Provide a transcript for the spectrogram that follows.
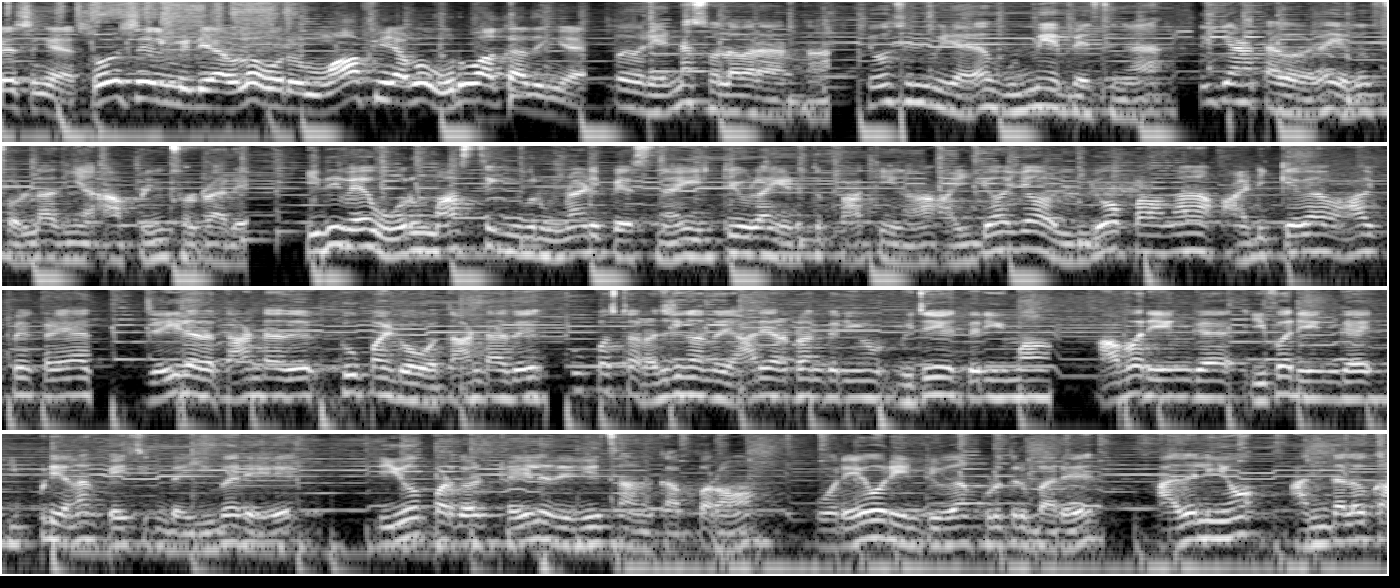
பேசுங்க. சோசியல் மீடியாவில் ஒரு மாஃபியாவை உருவாக்காதீங்க. இப்போ இவர் என்ன சொல்ல வர்றாருன்னா சோஷியல் மீடியாவில் உண்மையை பேசுங்க. பொய்யான தகவலை எதுவும் சொல்லாதீங்க அப்படின்னு சொல்கிறாரு இதுவே ஒரு மாதத்துக்கு இவர் முன்னாடி பேசின இன்டர்வியூலாம் எடுத்து பார்த்தீங்கன்னா ஐயோ ஐயோ லியோ படம்லாம் அடிக்கவே வாய்ப்பே கிடையாது. ஜெயிலரை தாண்டாது டூ பாயிண்ட் ஓவை தாண்டாது. சூப்பர் ஸ்டார் ரஜினிகாந்த் யார் யாருக்கெல்லாம் தெரியும்? விஜயை தெரியுமா? அவர் எங்கே? இவர் எங்கே? இப்படியெல்லாம் பேசியிருந்த இவர் லியோ படத்தோட ட்ரெய்லர் ரிலீஸ் ஆனதுக்கப்புறம் ஒரே ஒரு இன்டர்வியூ தான் கொடுத்துருப்பாரு. அதுலேயும் அந்த அளவுக்கு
